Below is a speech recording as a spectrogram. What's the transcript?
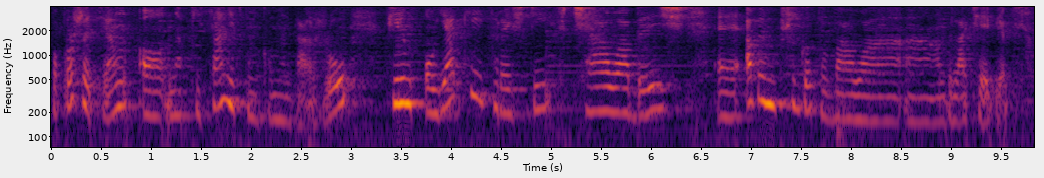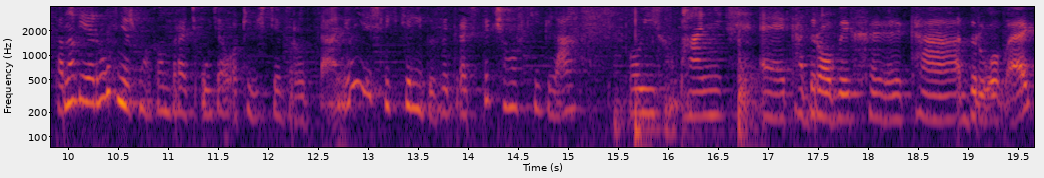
Poproszę Cię o napisanie w tym komentarzu film, o jakiej treści chciałabyś, e, abym przygotowała dla Ciebie. Panowie również mogą brać udział oczywiście w rozdaniu, jeśli chcieliby wygrać te książki dla swoich pań e, kadrowych e, kadrówek.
